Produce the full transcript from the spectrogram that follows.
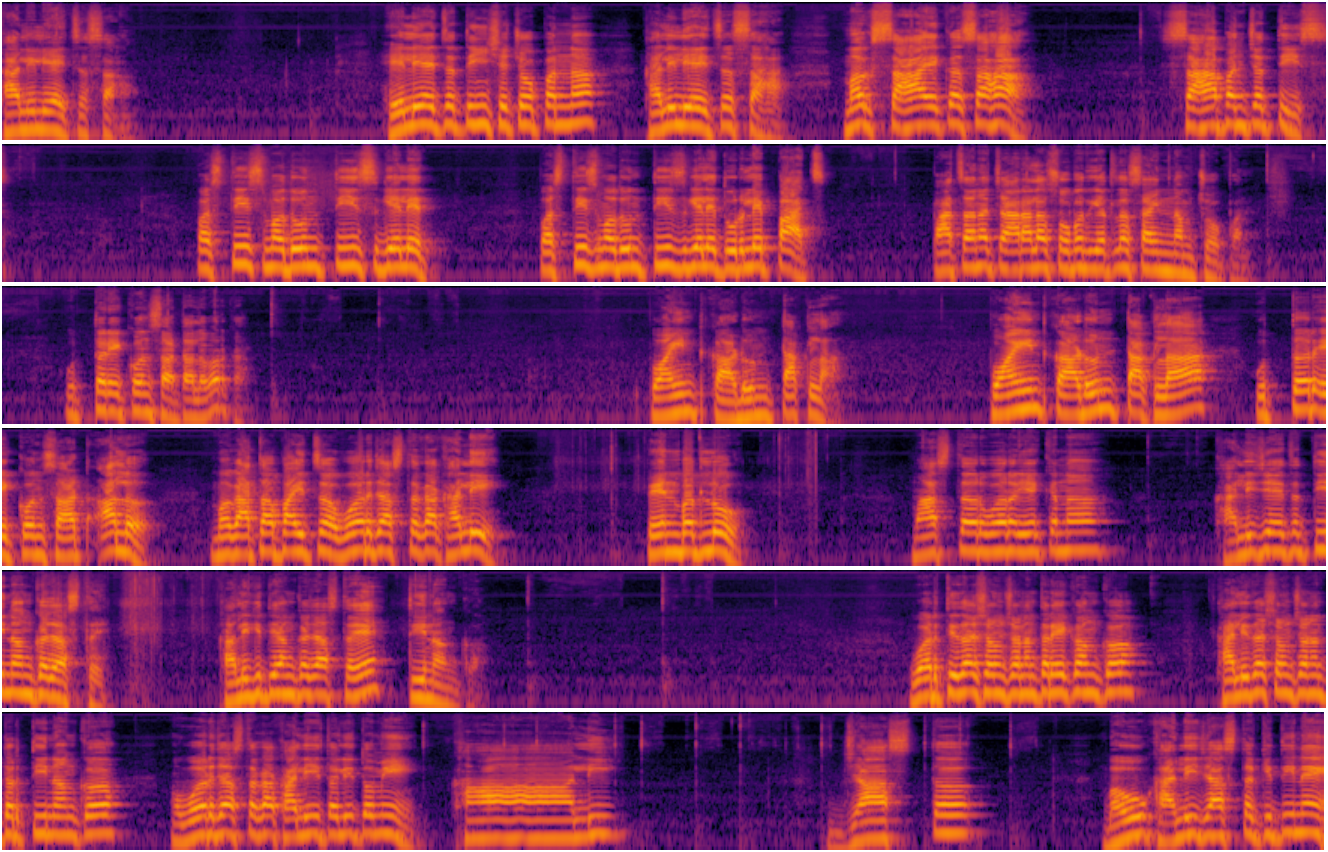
खाली लिहायचं सहा. हे लिहायचं तीनशे चोपन्न खाली लिहायचं सहा. मग सहा एक सहा. सहा पंचतीस पस्तीसमधून तीस गेलेत. पस्तीसमधून तीस गेलेत उरले पाच. पाचानं चाराला सोबत घेतलं साईन नम चोपन्न उत्तर एकोणसाठ आलं बरं का. पॉईंट काढून टाकला. पॉईंट काढून टाकला उत्तर एकोणसाठ आलं. मग आता पाहायचं वर जास्त का खाली? पेन बदलू. मास्तर वर एक न खाली जे आहे तर तीन अंक जास्त आहे. खाली किती अंक जास्त आहे? तीन अंक. वरती दशांशानंतर एक अंक खाली दशांशानंतर तीन अंक. वर जास्त का खाली? इथं लिहितो मी. खाली जास्त. भाऊ खाली जास्त कितीने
